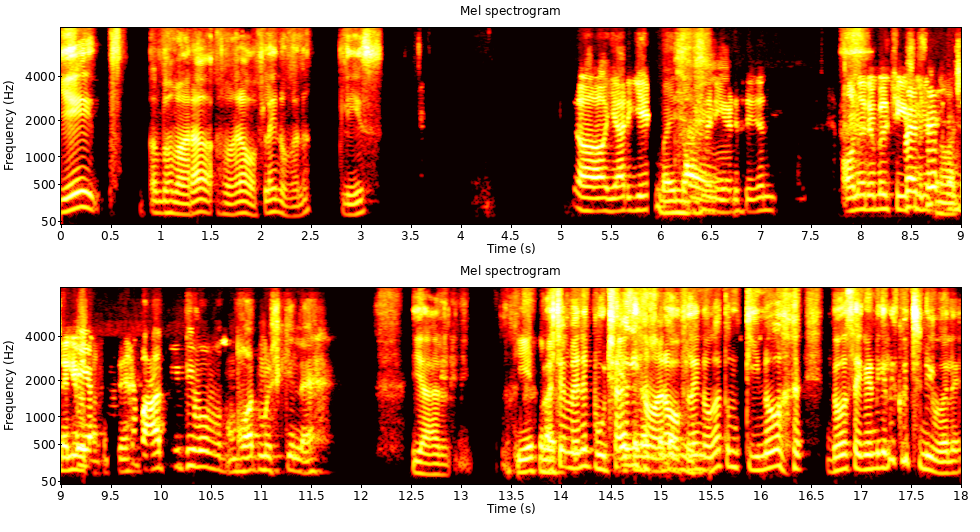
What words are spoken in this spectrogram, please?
ये अब हमारा हमारा ऑफलाइन होगा ना प्लीज़ uh, यार ये भाई में नहीं। है डिसीज़न ऑनरेबल चीफ वैसे मिनिस्टर नॉट दिल्ली बता सकते हैं। बात की थी वो बहुत मुश्किल है। यार ये अच्छा मैंने पूछा कि हमारा ऑफलाइन होगा तुम तीनों दो सेकंड के लिए कुछ नहीं बोले।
